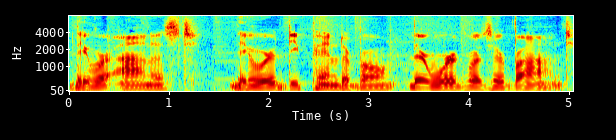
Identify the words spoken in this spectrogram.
They were honest. They were dependable. Their word was their bond.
